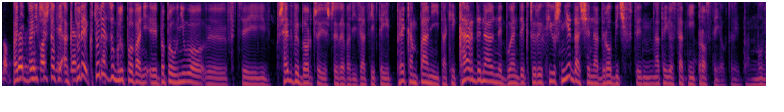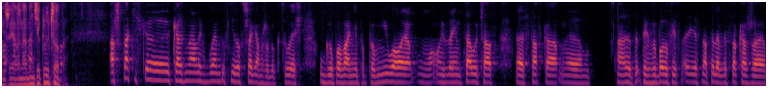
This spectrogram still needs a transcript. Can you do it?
No, Panie, panie partie- Krzysztofie, a które, które z ugrupowań y, popełniło y, w tej przedwyborczej jeszcze rywalizacji, w tej prekampanii takie kardynalne błędy, których już nie da się nadrobić w tym, na tej ostatniej prostej, o której pan mówi, że ona będzie kluczowa? aż takich e, kardynalnych błędów nie dostrzegam, żeby któreś ugrupowanie popełniło. Ja, moim zdaniem cały czas e, stawka e, tych wyborów jest, jest na tyle wysoka, że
